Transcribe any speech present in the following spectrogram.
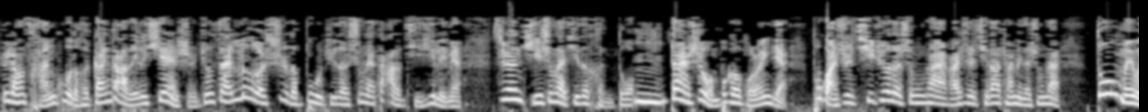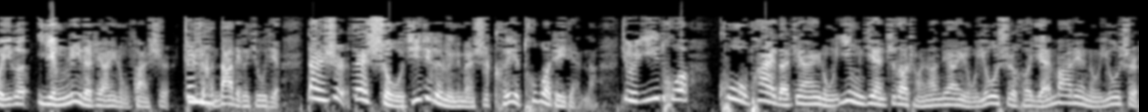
非常残酷的和尴尬的一个现实，就是在乐视的布局的生态大的体系里面，虽然提生态提的很多，嗯，但是我们不可否认一点，不管是汽车的生态还是其他产品的生态，都没有一个盈利的这样一种范式，这是很大的一个纠结。但是在手机这个领域里面是可以突破这一点的，就是依托酷派的这样一种硬件制造厂商这样一种优势和研发这样一种优势，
